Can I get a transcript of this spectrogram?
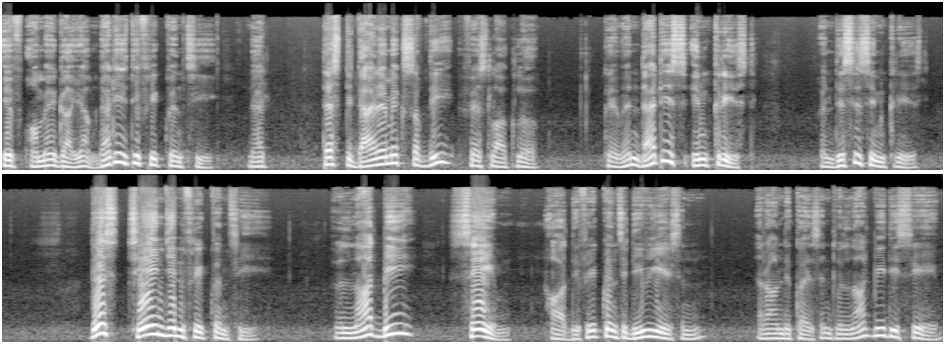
if omega m that is the frequency that tests the dynamics of the phase lock loop. Okay, when that is increased, when this is increased, this change in frequency will not be same or the frequency deviation around the quiescent will not be the same,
